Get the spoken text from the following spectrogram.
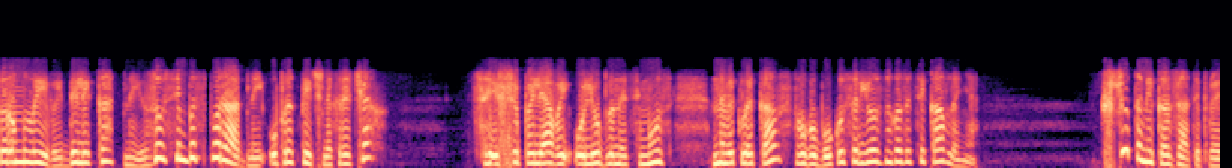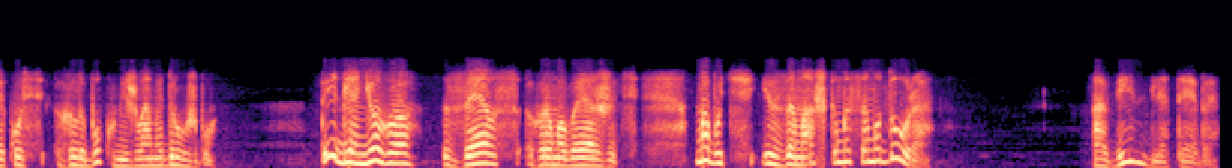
соромливий, делікатний, зовсім безпорадний у практичних речах. Цей шепелявий улюбленець муз не викликав з твого боку серйозного зацікавлення. Що там і казати про якусь глибоку між вами дружбу? Ти для нього Зевс громовержець, мабуть, із замашками самодура. А він для тебе.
